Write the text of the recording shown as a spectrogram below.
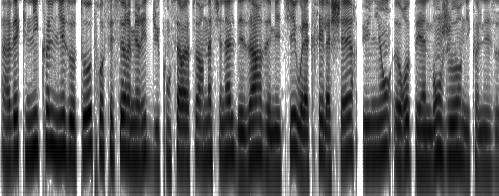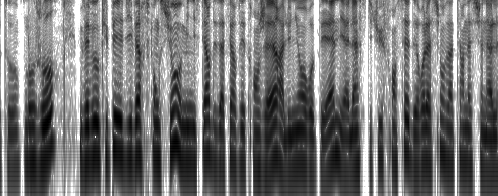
avec Nicole Niesotto, professeure émérite du Conservatoire national des arts et métiers où elle a créé la chaire Union européenne. Bonjour Nicole Niesotto. Bonjour. Vous avez occupé diverses fonctions au ministère des Affaires étrangères, à l'Union européenne et à l'Institut français des relations internationales.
